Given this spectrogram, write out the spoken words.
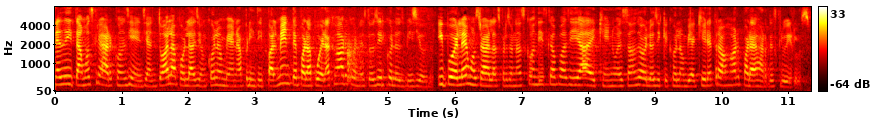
Necesitamos crear conciencia en toda la población colombiana principalmente para poder acabar con estos círculos viciosos y poderle demostrar a las personas con discapacidad de que no están solos y que Colombia quiere trabajar para dejar de excluirlos.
